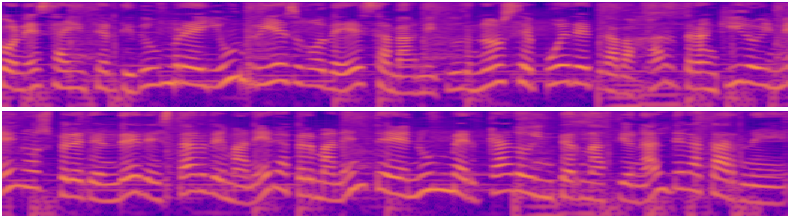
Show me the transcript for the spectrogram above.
Con esa incertidumbre y un riesgo de esa magnitud no se puede trabajar tranquilo y menos pretender estar de manera permanente en un mercado internacional de la carne.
